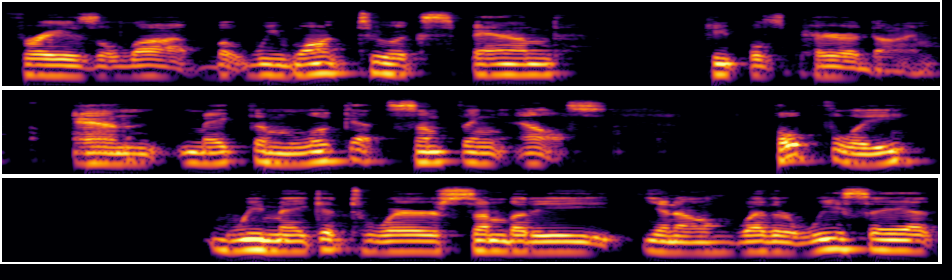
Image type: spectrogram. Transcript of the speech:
phrase a lot but we want to expand people's paradigm and make them look at something else hopefully we make it to where somebody you know whether we say it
